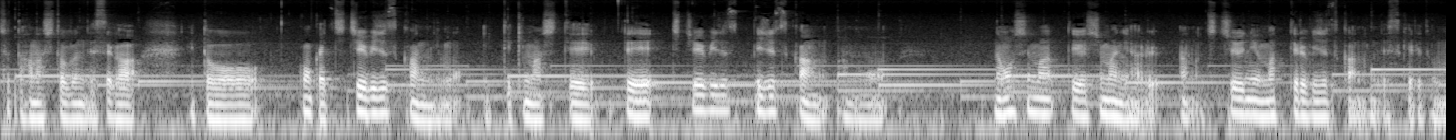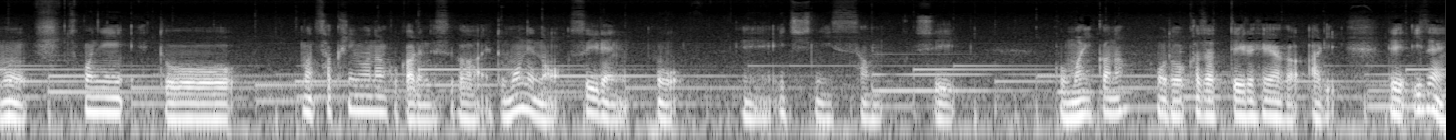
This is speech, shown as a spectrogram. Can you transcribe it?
ちょっと話飛ぶんですがえっと今回地中美術館にも行ってきましてで地中美術美術館あの直島っていう島にあるあの地中に埋まってる美術館なんですけれどもそこに、えっとまあ、作品は何個かあるんですが、えっと、モネの「睡蓮」を、えー、12345枚かなほど飾っている部屋がありで以前、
